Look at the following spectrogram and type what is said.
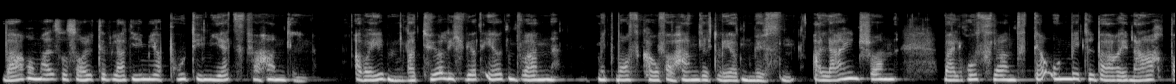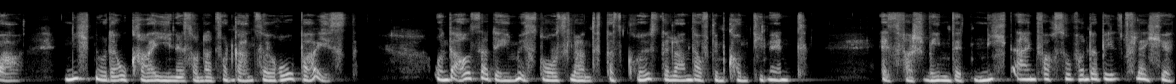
Warum also sollte Wladimir Putin jetzt verhandeln? Aber eben, natürlich wird irgendwann mit Moskau verhandelt werden müssen. Allein schon, weil Russland der unmittelbare Nachbar nicht nur der Ukraine, sondern von ganz Europa ist. Und außerdem ist Russland das größte Land auf dem Kontinent. Es verschwindet nicht einfach so von der Bildfläche.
